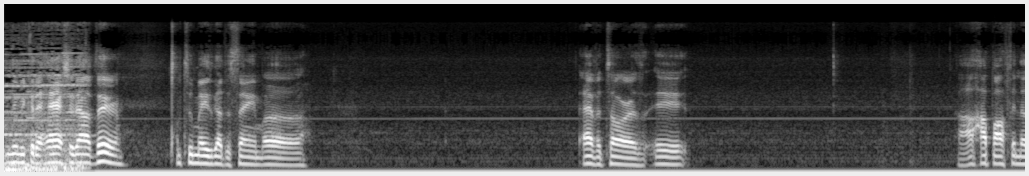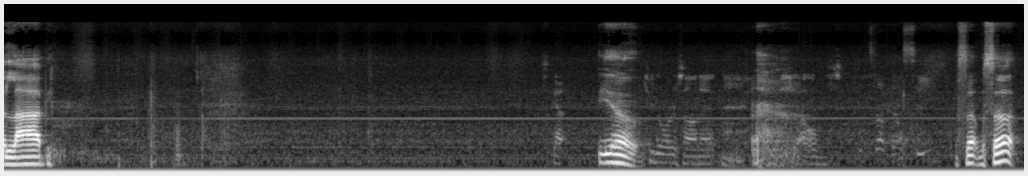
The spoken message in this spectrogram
And then we could have hashed it out there. Two maids got the same uh, avatar as Ed. I'll hop off in the lobby. Yo. Two doors on it. What's up? What's up?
